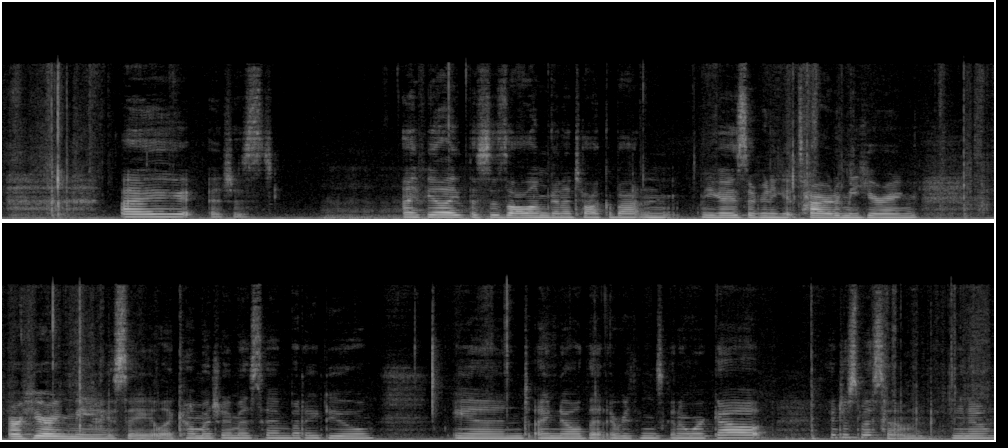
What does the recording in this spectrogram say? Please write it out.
I, I just I feel like this is all I'm gonna talk about and you guys are gonna get tired of me hearing or hearing me say like how much I miss him but I do. And I know that everything's gonna work out I just miss him, you know?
